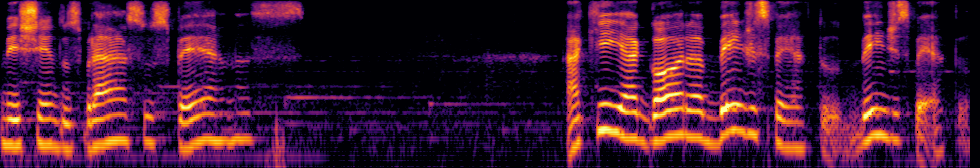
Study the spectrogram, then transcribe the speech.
mexendo os braços, pernas. Aqui e agora, bem desperto, bem desperto.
